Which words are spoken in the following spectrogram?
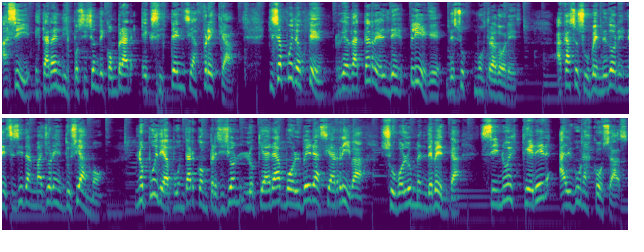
Así estará en disposición de comprar existencia fresca. Quizá pueda usted redactar el despliegue de sus mostradores. ¿Acaso sus vendedores necesitan mayor entusiasmo? No puede apuntar con precisión lo que hará volver hacia arriba su volumen de venta si no es querer algunas cosas.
